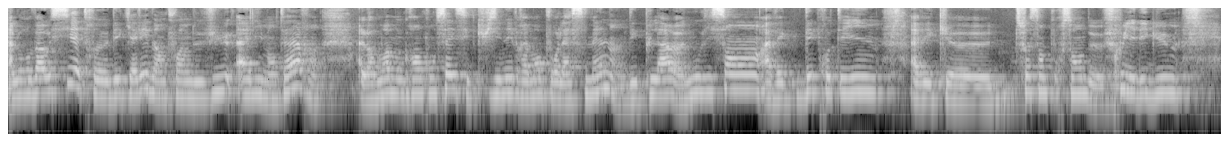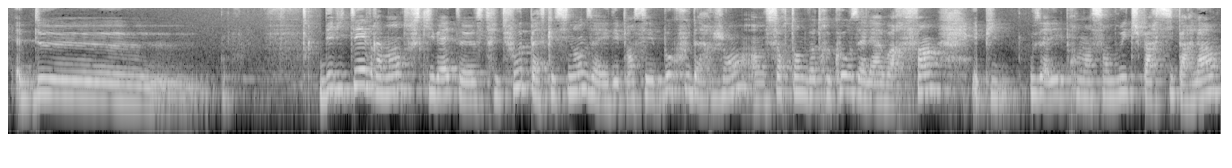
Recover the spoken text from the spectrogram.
Alors on va aussi être décalé d'un point de vue alimentaire. Alors moi mon grand conseil c'est de cuisiner vraiment pour la semaine des plats euh, nourrissants avec des protéines, avec 60% euh, de fruits et légumes, de d'éviter vraiment tout ce qui va être euh, street food parce que sinon vous allez dépenser beaucoup d'argent. En sortant de votre course, vous allez avoir faim. Et puis vous allez prendre un sandwich par-ci par-là.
